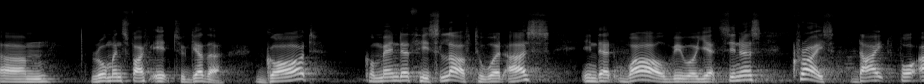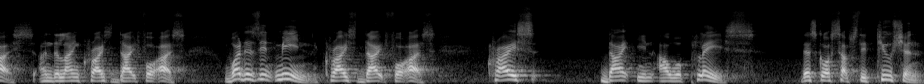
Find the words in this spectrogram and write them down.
um, Romans 5 8 together. God commendeth his love toward us in that while we were yet sinners, Christ died for us. Underline Christ died for us. What does it mean? Christ died for us. Christ died in our place. That's called substitution.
